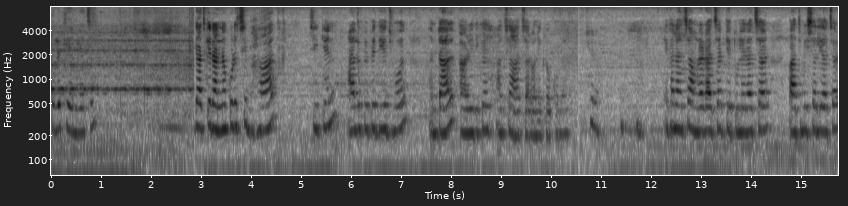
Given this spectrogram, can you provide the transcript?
তুলে খেয়ে নিয়েছে। আজকে রান্না করেছি ভাত, চিকেন, আলু পেঁপে দিয়ে ঝোল ডাল, আর এদিকে আছে আচার অনেক রকমের। এখানে আছে আমরার আচার, তেঁতুলের আচার পাঁচমিশালি আচার,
